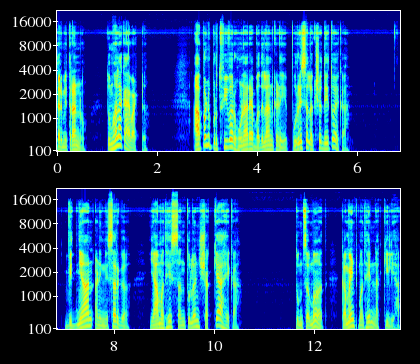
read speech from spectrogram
तर मित्रांनो तुम्हाला काय वाटतं? आपण पृथ्वीवर होणाऱ्या बदलांकडे पुरेसं लक्ष देतोय का? विज्ञान आणि निसर्ग यामध्ये संतुलन शक्य आहे का? तुमचं मत कमेंटमध्ये नक्की लिहा.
